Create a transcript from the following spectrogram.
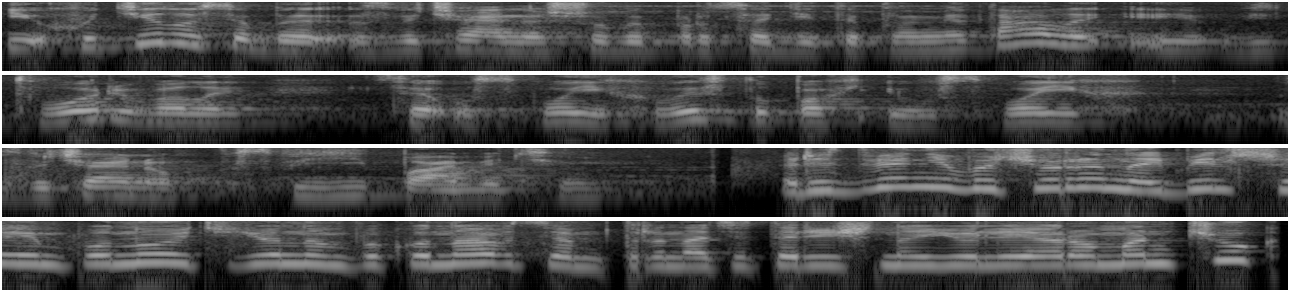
І хотілося б, звичайно, щоб про це діти пам'ятали і відтворювали це у своїх виступах і у своїх, звичайно, в своїй пам'яті. Різдвяні вечори найбільше імпонують юним виконавцям. 13-річна Юлія Романчук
